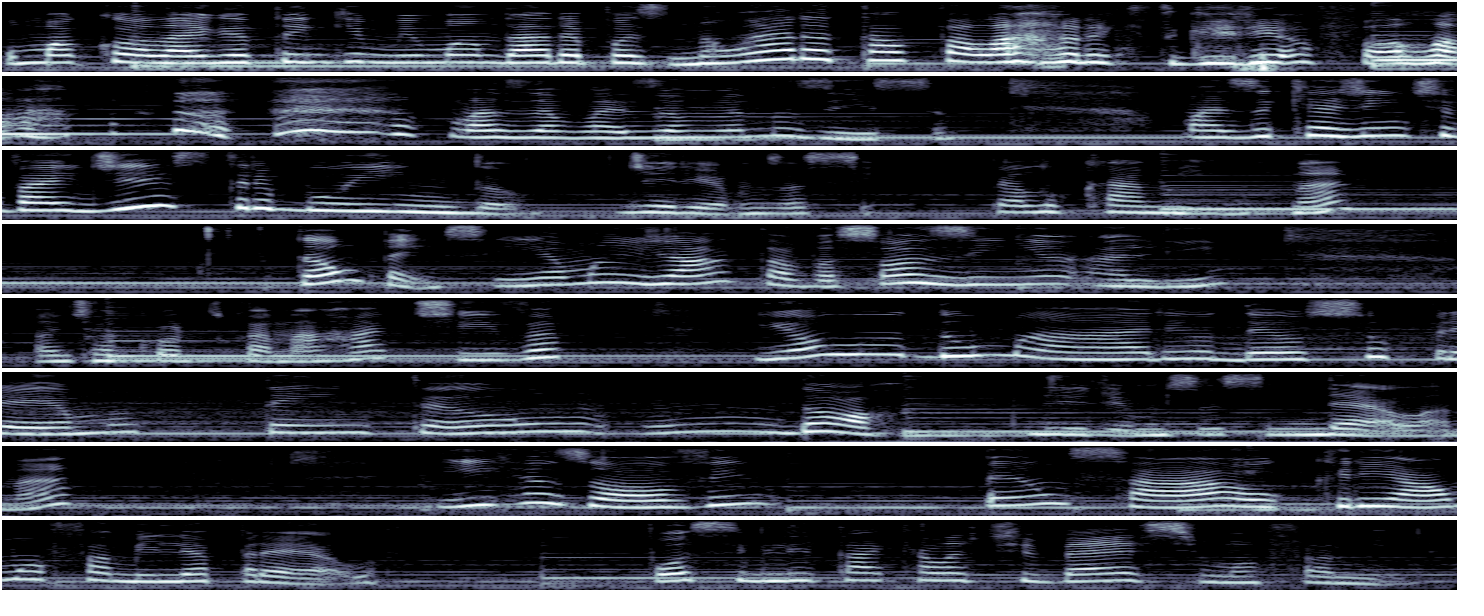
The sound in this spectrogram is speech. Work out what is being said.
uma colega tem que me mandar depois. Não era tal palavra que tu queria falar, mas é mais ou menos isso. Mas o que a gente vai distribuindo, diríamos assim, pelo caminho, né? Então pense, Iemanjá estava sozinha ali, de acordo com a narrativa, e Olodumário, Deus Supremo, tem então um dó, diríamos assim, dela, né? e resolve pensar ou criar uma família para ela, possibilitar que ela tivesse uma família.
